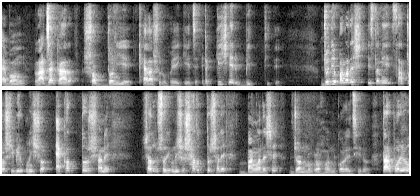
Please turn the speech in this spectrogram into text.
এবং রাজাকার শব্দ নিয়ে খেলা শুরু হয়ে গিয়েছে। এটা কিসের ভিত্তিতে? যদিও বাংলাদেশ ইসলামী ছাত্র শিবির উনিশশো একাত্তর সালে সরি উনিশশো সাতাত্তর সালে বাংলাদেশে জন্মগ্রহণ করেছিল। তারপরেও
